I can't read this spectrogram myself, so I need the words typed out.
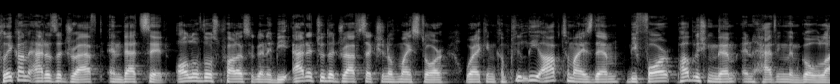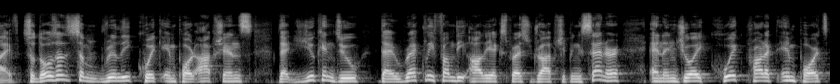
Click on add as a draft and that's it. All of those products are going to be added to the draft section of my store where I can completely optimize them before publishing them and having them go live. So those are some really quick import options that you can do directly from the AliExpress dropshipping center and enjoy quick product imports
